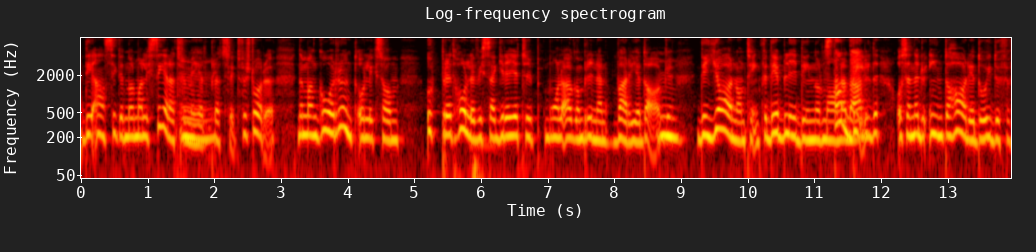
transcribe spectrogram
det ansiktet normaliserat för mig helt plötsligt. Förstår du? När man går runt och liksom upprätthåller vissa grejer, typ måla ögonbrynen varje dag. Det gör någonting för det blir din normala Standard. bild. Och sen när du inte har det då, är du för,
